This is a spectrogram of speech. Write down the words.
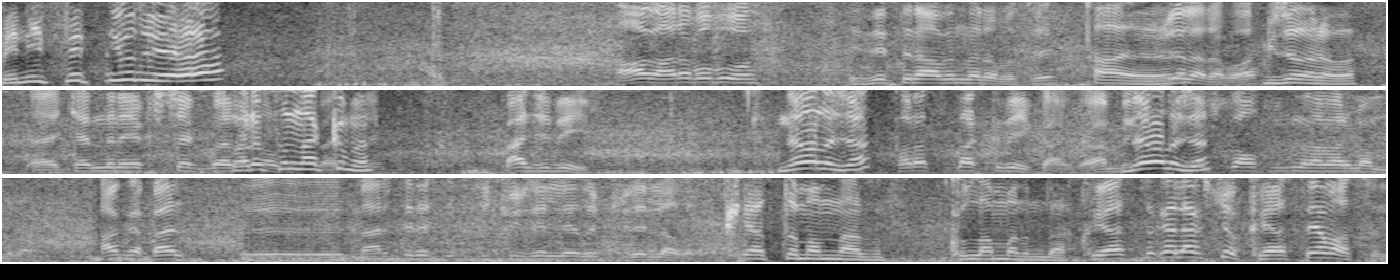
Beni iffetliyordu ya. Abi araba bu. İzzettin abinin arabası. Hayır. Güzel araba. Güzel araba. Ee, kendine yakışacak bir araba Parasının hakkı bence. mı? Bence değil. Ne alacaksın? Parasının hakkı değil kanka. Ben Ne alacaksın? 500-600 bin lira vermem buna. Kanka ben e, Mercedes X250 ya da 350 alırım. Kıyaslamam lazım. Kullanmadım da. Kıyaslık alakası yok. Kıyaslayamazsın.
